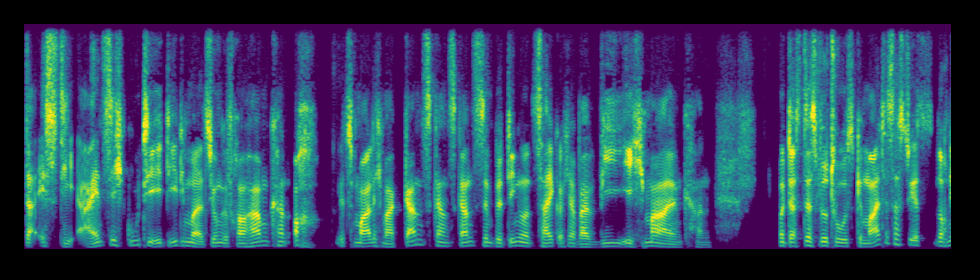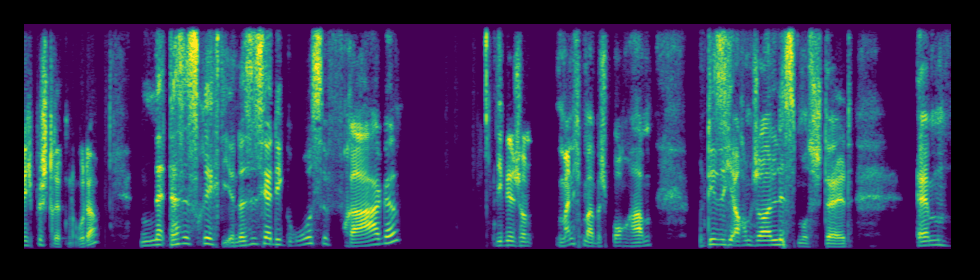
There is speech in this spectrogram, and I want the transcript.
da ist die einzig gute Idee, die man als junge Frau haben kann, ach, jetzt male ich mal ganz, ganz, ganz simple Dinge und zeige euch aber, wie ich malen kann. Und dass das virtuos gemalt ist, hast du jetzt noch nicht bestritten, oder? Na, das ist richtig. Und das ist ja die große Frage, die wir schon manchmal besprochen haben und die sich auch im Journalismus stellt. Ähm,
